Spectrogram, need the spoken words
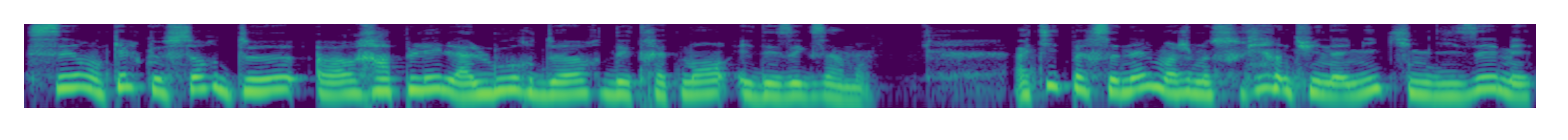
c'est en quelque sorte de euh, rappeler la lourdeur des traitements et des examens. À titre personnel, moi je me souviens d'une amie qui me disait mais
